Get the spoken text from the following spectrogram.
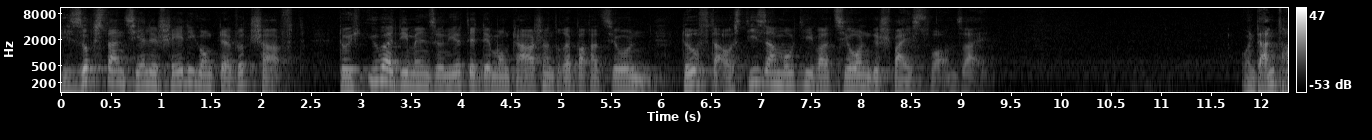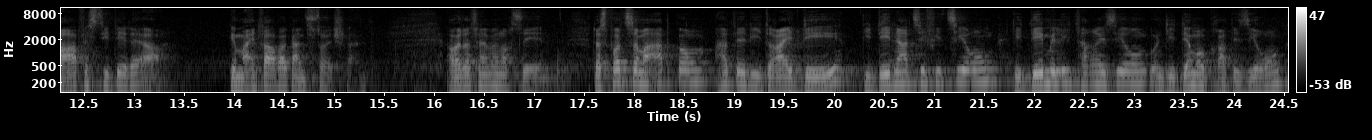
Die substanzielle Schädigung der Wirtschaft durch überdimensionierte Demontagen und Reparationen dürfte aus dieser Motivation gespeist worden sein. Und dann traf es die DDR. Gemeint war aber ganz Deutschland. Aber das werden wir noch sehen. Das Potsdamer Abkommen hatte die drei D, die Denazifizierung, die Demilitarisierung und die Demokratisierung,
